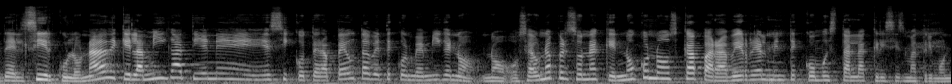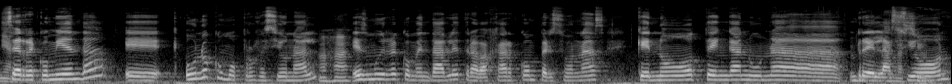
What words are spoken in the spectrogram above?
del círculo, nada de que la amiga tiene, es psicoterapeuta, vete con mi amiga, no, no, o sea, una persona que no conozca para ver realmente cómo está la crisis matrimonial. Se recomienda, eh, uno como profesional, es muy recomendable trabajar con personas que no tengan una relación.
